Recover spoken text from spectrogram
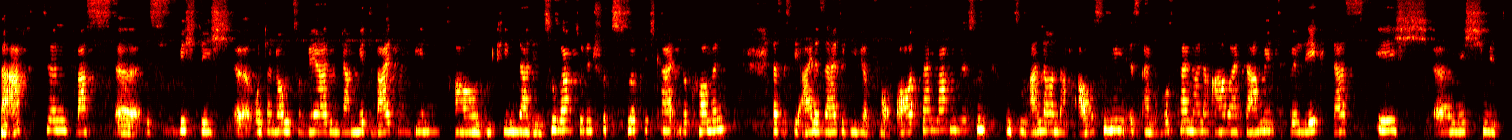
beachten, was äh, ist wichtig äh, unternommen zu werden, damit weiterhin Frauen und Kinder den Zugang zu den Schutzmöglichkeiten bekommen. Das ist die eine Seite, die wir vor Ort dann machen müssen. Und zum anderen nach außen hin ist ein Großteil meiner Arbeit damit belegt, dass ich äh, mich mit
